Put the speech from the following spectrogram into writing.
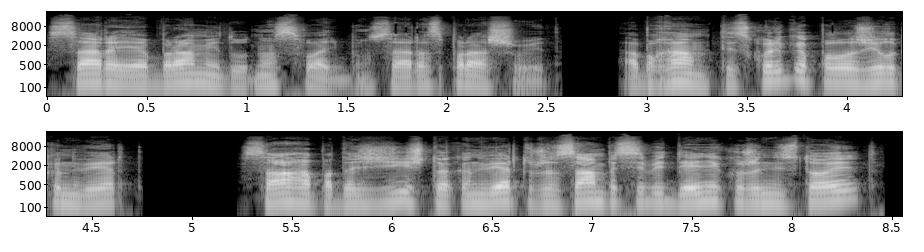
Сара и Абрам идут на свадьбу. Сара спрашивает. «Абрам, ты сколько положил конверт?» «Сара, подожди, что конверт уже сам по себе денег уже не стоит?»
